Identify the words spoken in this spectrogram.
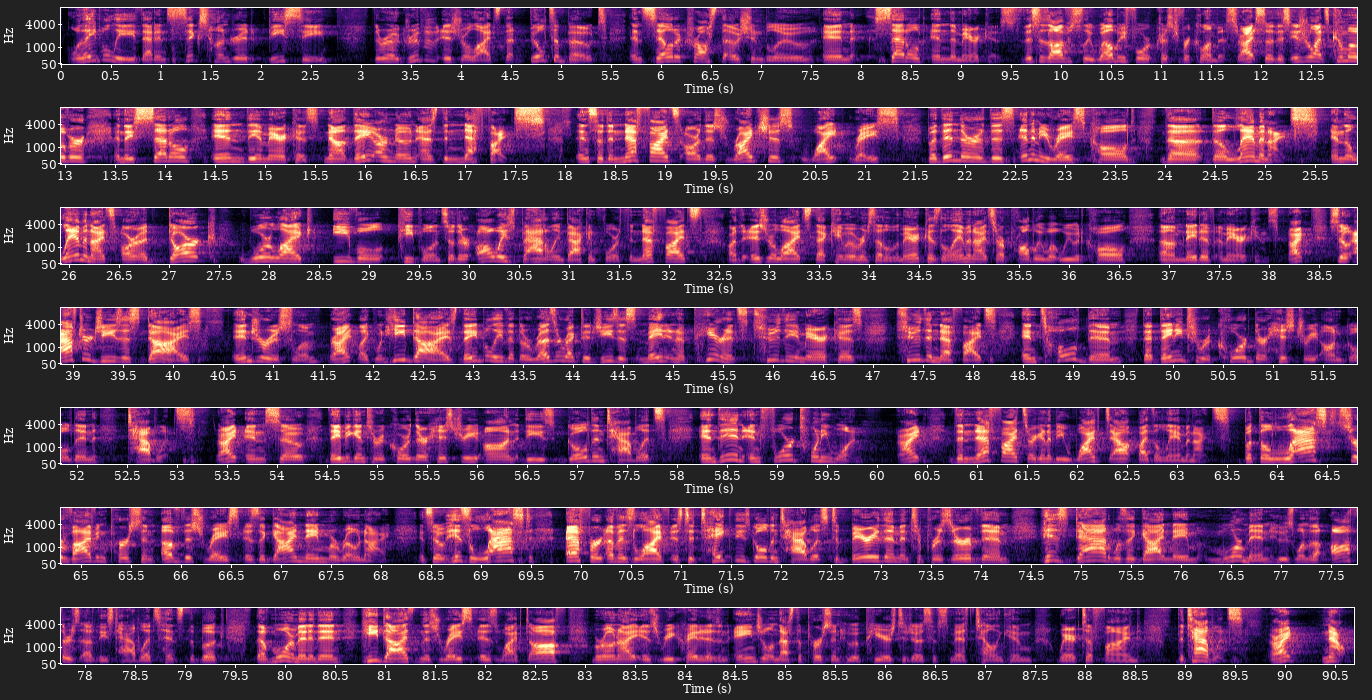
Well, they believe that in 600 BC, there were a group of Israelites that built a boat and sailed across the ocean blue and settled in the Americas. This is obviously well before Christopher Columbus, right? So these Israelites come over and they settle in the Americas. Now, they are known as the Nephites. And so the Nephites are this righteous white race, but then there are this enemy race called the, the Lamanites. And the Lamanites are a dark, warlike, evil people. And so they're always battling back and forth. The Nephites are the Israelites that came over and settled the Americas. The Lamanites are probably what we would call um, Native Americans. Right? So after Jesus dies, in Jerusalem, right? Like when he dies, they believe that the resurrected Jesus made an appearance to the Americas, to the Nephites, and told them that they need to record their history on golden tablets, right? And so they begin to record their history on these golden tablets. And then in 421, right? The Nephites are going to be wiped out by the Lamanites. But the last surviving person of this race is a guy named Moroni. And so his last effort of his life is to take these golden tablets, to bury them, and to preserve them. His dad was a guy named Mormon, who's one of the authors of these tablets, hence the book of Mormon. And then he dies, and this race is wiped off. Moroni is recreated as an angel, and that's the person who appears to Joseph Smith, telling him where to find the tablets. All right? Now,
